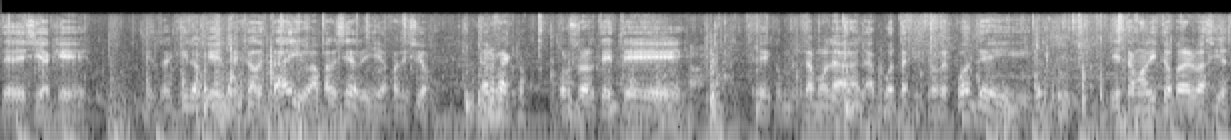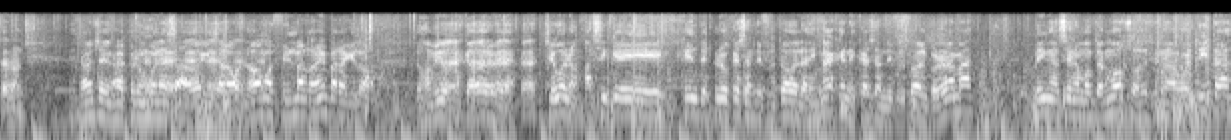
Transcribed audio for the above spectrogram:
te decía que, que tranquilo, que el pescado está y va a aparecer y apareció. Perfecto. Por suerte este, eh, completamos la, la cuota que corresponde y, y estamos listos para el vacío esta noche. Esta noche nos espera un buen asado, ¿eh? lo, lo vamos a filmar también para que lo- los amigos pescadores vean. Che, bueno, así que gente, espero que hayan disfrutado de las imágenes, que hayan disfrutado del programa. Vénganse a Montermoso, den una vueltita,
